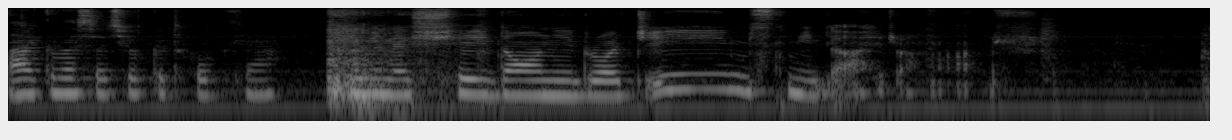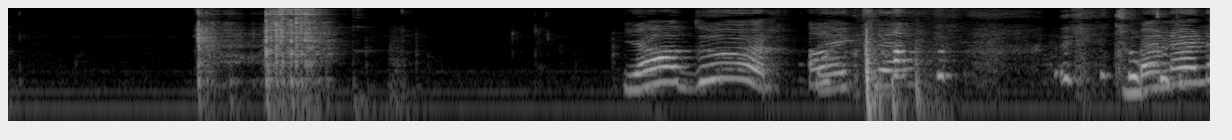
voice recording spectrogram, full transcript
Arkadaşlar çok kötü kokuyor. Yine şeytanirracim. Bismillahirrahmanirrahim. Ya dur. Bekle. ben öyle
